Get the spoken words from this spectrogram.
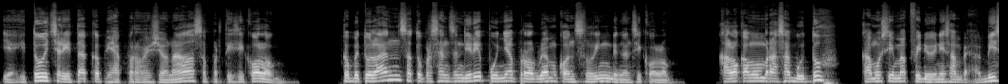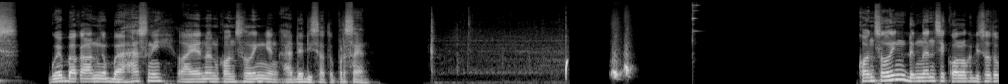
yaitu cerita ke pihak profesional seperti psikolog. Kebetulan, satu persen sendiri punya program konseling dengan psikolog. Kalau kamu merasa butuh, kamu simak video ini sampai habis. Gue bakalan ngebahas nih layanan konseling yang ada di 1%. Konseling dengan psikolog di 1%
